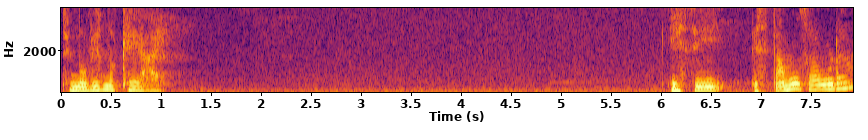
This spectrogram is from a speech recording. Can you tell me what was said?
sino viendo qué hay. Y si estamos ahora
